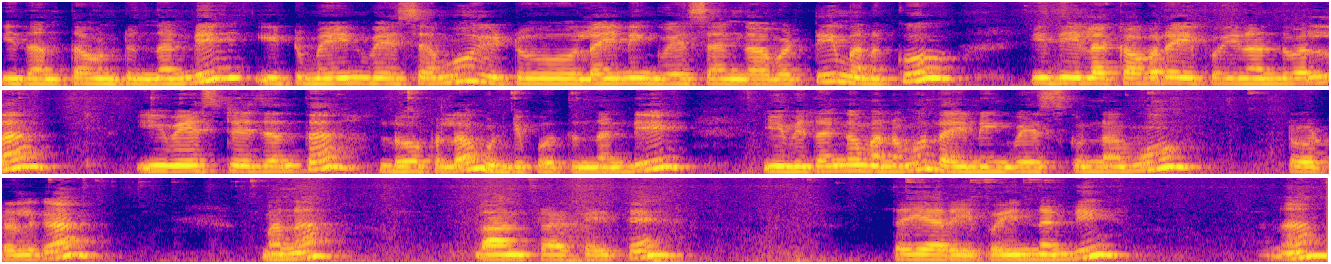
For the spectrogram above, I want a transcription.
ఇదంతా ఉంటుందండి. ఇటు మెయిన్ వేసాము ఇటు లైనింగ్ వేసాం కాబట్టి మనకు ఇది ఇలా కవర్ అయిపోయినందువల్ల ఈ వేస్టేజ్ అంతా లోపల ఉండిపోతుందండి. ఈ విధంగా మనము లైనింగ్ వేసుకున్నాము టోటల్గా. మన లాంగ్ ఫ్రాక్ అయితే తయారైపోయిందండి. మన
